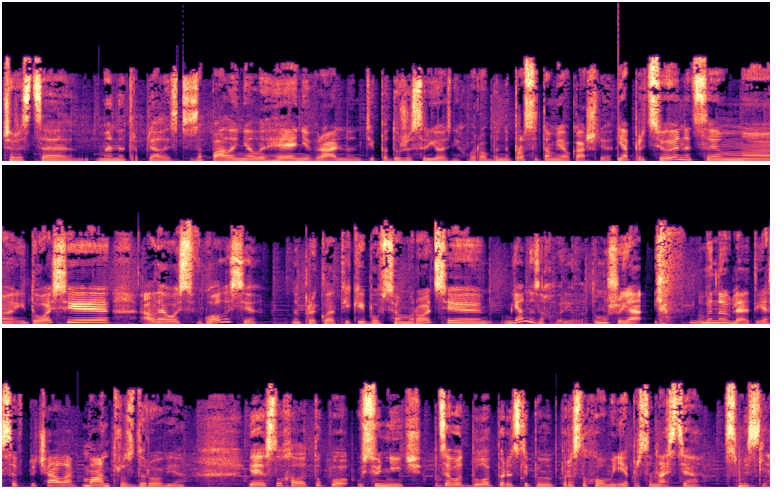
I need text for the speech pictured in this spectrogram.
через це в мене траплялись запалення легенів, реально, ну, типу, дуже серйозні хвороби. Не просто там я кашлюю. Я працюю над цим е, і досі, але ось в голосі. Наприклад, який був в цьому році, я не захворіла, тому що я ви не уявляєте, я себе включала мантру здоров'я. Я її слухала тупо усю ніч. Це от було перед сліпими переслуховуваннями. Я просто Настя, в смислі?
